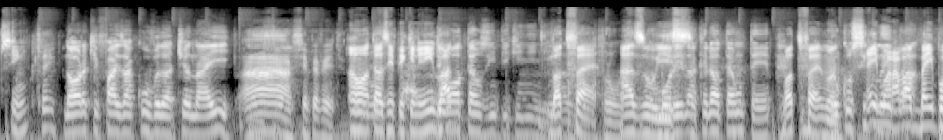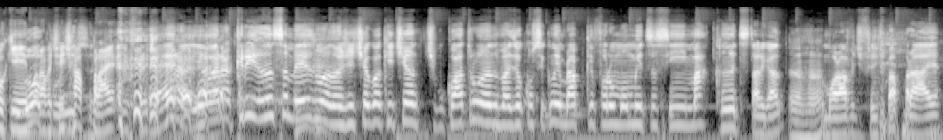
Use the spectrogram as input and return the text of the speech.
Sim. Na hora que faz a curva da Tia Naí, Ah, sim, perfeito. É um hotelzinho pequenininho do tem um hotelzinho pequenininho. Bota fé. pronto. Azul, Eu morei isso. naquele hotel um tempo. Bota fé, mano. Eu consigo Ei, morava lembrar. bem porque Louco morava de frente à isso. praia. Era, eu era criança mesmo, mano. A gente chegou aqui, tinha tipo 4 anos, mas eu consigo lembrar porque foram momentos assim marcantes, tá ligado? Eu morava de frente pra praia.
